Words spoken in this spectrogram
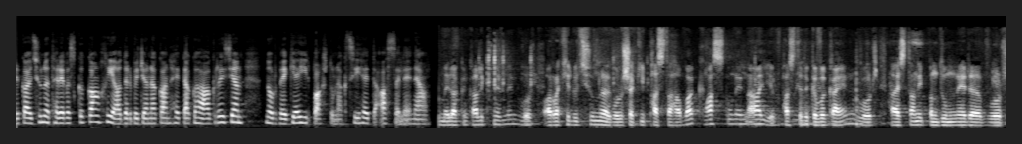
ներկայությունը թերևս կկանխի ադրբեջանական հետագա ագրեսիան, Նորվեգիայի իր պաշտոնակցի հետ ասել է նա։ Մեր ակնկալիքներն են, որ առաքելությունը որոշակի փաստահավաք մաս կունենա կունենա եւ փաստերը կվկայեն, որ Հայաստանի պնդումները, որ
